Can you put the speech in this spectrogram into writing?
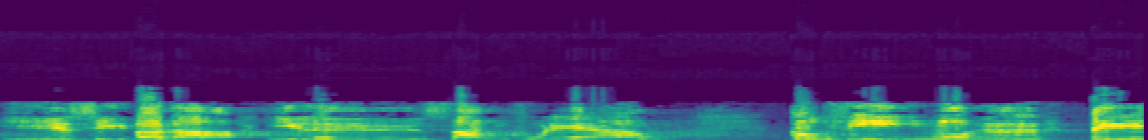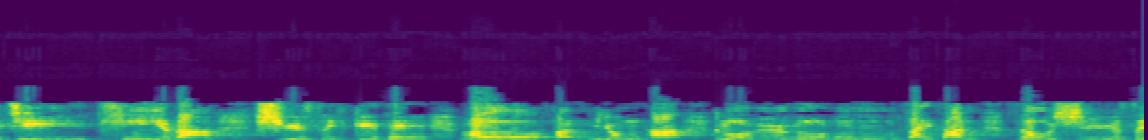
一岁二了，一路辛苦了。恭喜我儿得见天上，许是给在我分用啊！我儿我母在山，如许是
